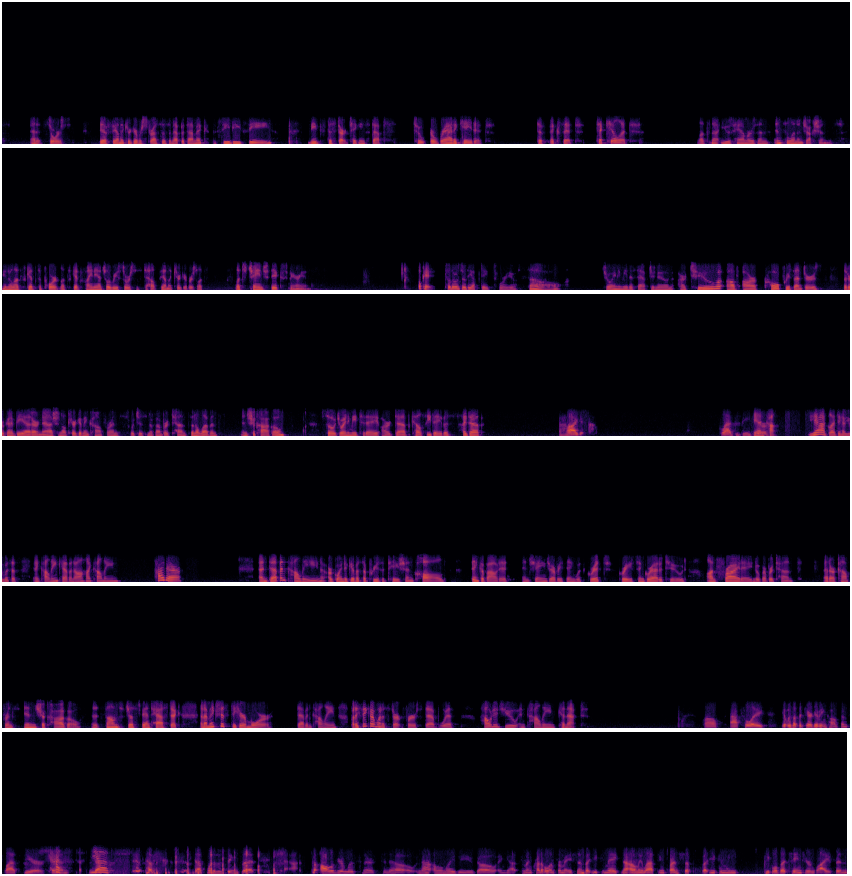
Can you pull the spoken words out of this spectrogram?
and its source. If family caregiver stress is an epidemic, the CDC needs to start taking steps to eradicate it, to fix it, to kill it. Let's not use hammers and insulin injections. You know, let's get support, let's get financial resources to help family caregivers. Let's let's change the experience. Okay, so those are the updates for you. So, joining me this afternoon are two of our co-presenters that are going to be at our National Caregiving Conference, which is November 10th and 11th in Chicago. So joining me today are Deb Kelsey Davis. Hi, Deb. Hi. Glad to be here. And Co- yeah, glad to have you with us. And Colleen Kavanaugh. Hi, Colleen. Hi there. And Deb and Colleen are going to give us a presentation called Think About It and Change Everything with Grit, Grace, and Gratitude on Friday, November 10th, at our conference in Chicago. And it sounds just fantastic. And I'm anxious to hear more, Deb and Colleen. But I think I want to start first, Deb, with how did you and Colleen connect? Well, actually, it was at the caregiving conference last year, and yes. that's, that's that's one of the things that uh, to all of your listeners to know not only do you go and get some incredible information, but you can make not only lasting friendships, but you can meet people that change your life. And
